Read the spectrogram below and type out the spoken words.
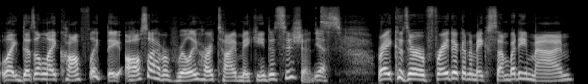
like doesn't like conflict, they also have a really hard time making decisions. Yes, right, because they're afraid they're going to make somebody mad.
